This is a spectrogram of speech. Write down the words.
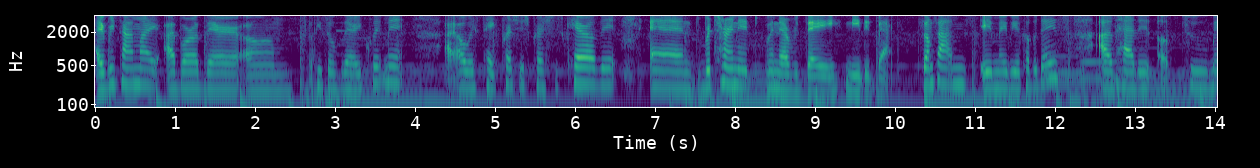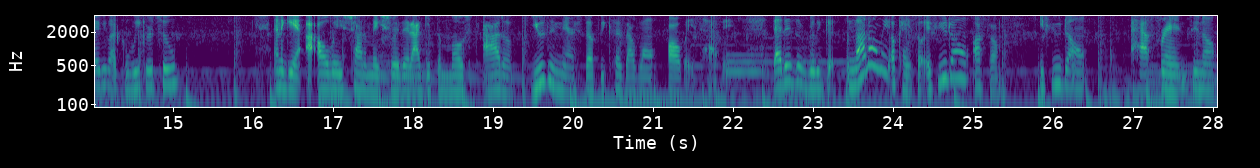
every time I, I borrow their um, a piece of their equipment, I always take precious, precious care of it and return it whenever they need it back. Sometimes it may be a couple days. I've had it up to maybe like a week or two and again, I always try to make sure that I get the most out of using their stuff because I won't always have it. That is a really good, not only, okay, so if you don't, also, if you don't have friends, you know,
